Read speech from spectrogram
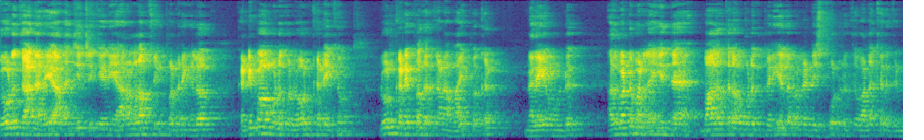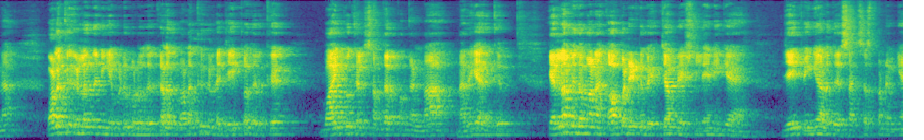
லோனுக்காக நிறைய அலைஞ்சிட்டுருக்குன்னு யாரெல்லாம் ஃபீல் பண்ணுறீங்களோ கண்டிப்பாக உங்களுக்கு லோன் கிடைக்கும். லோன் கிடைப்பதற்கான வாய்ப்புகள் நிறைய உண்டு. அது மட்டுமல்ல இந்த மாதத்தில் உங்களுக்கு பெரிய லெவலில் டிஸ்போர்ட் இருக்குது வழக்கு இருக்குன்னா வழக்குகள்லேருந்து நீங்கள் விடுபடுவதற்கு அல்லது வழக்குகளில் ஜெயிப்பதற்கு வாய்ப்புகள் சந்தர்ப்பங்கள்லாம் நிறையா இருக்குது எல்லா விதமான காம்படேட்டிவ் எக்ஸாமினேஷன்லேயும் நீங்கள் ஜெயிப்பீங்க அல்லது சக்ஸஸ் பண்ணுவீங்க.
